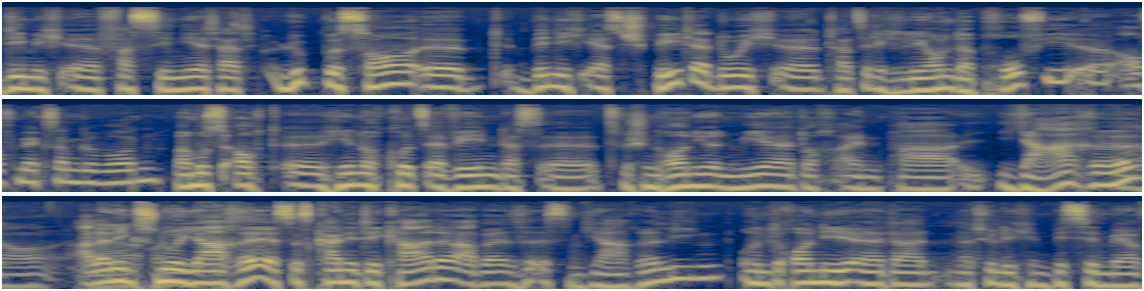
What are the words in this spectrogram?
die mich äh, fasziniert hat. Luc Besson äh, bin ich erst später durch äh, tatsächlich Leon der Profi äh, aufmerksam geworden. Man muss auch äh, hier noch kurz erwähnen, dass zwischen Ronny und mir doch ein paar Jahre, genau. allerdings ja, nur Jahre, es ist keine Dekade, aber es, es sind Jahre liegen und Ronny da natürlich ein bisschen mehr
